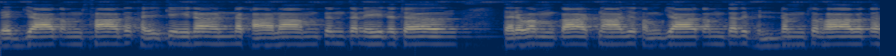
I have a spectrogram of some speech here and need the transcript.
विज्ञात स्थातथैकेन नखानां चिन्तनेन च। सर्वं काष्णाय संज्ञात तद्भिन्नं स्वभावतः।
